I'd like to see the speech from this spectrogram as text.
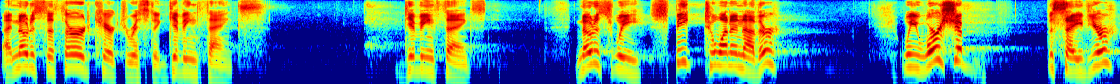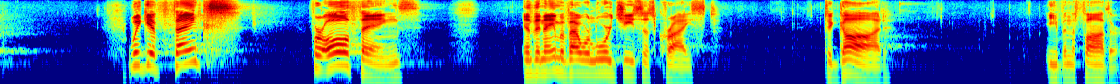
And notice the third characteristic giving thanks. Giving thanks. Notice we speak to one another, we worship the Savior, we give thanks for all things in the name of our Lord Jesus Christ to God even the Father.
